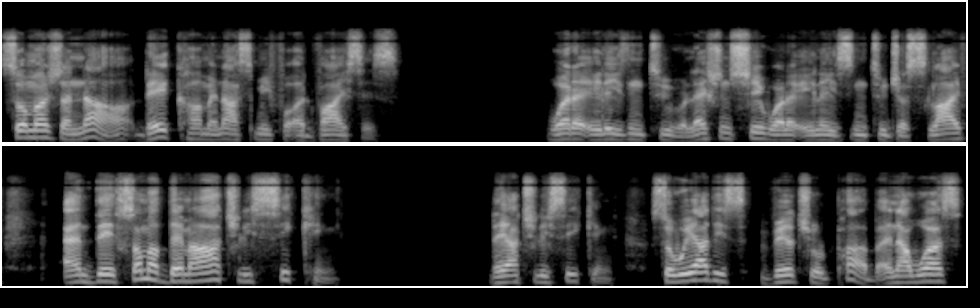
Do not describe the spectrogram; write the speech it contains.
So much that now they come and ask me for advices, whether it is into relationship, whether it is into just life. And they some of them are actually seeking. They're actually seeking. So we had this virtual pub, and I was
